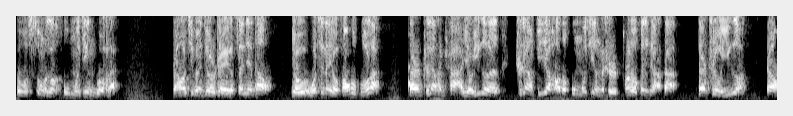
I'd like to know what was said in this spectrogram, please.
给我送了个护目镜过来。然后基本就是这个三件套。有我现在有防护服了，但是质量很差。有一个质量比较好的护目镜是朋友分享的，但是只有一个。然后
